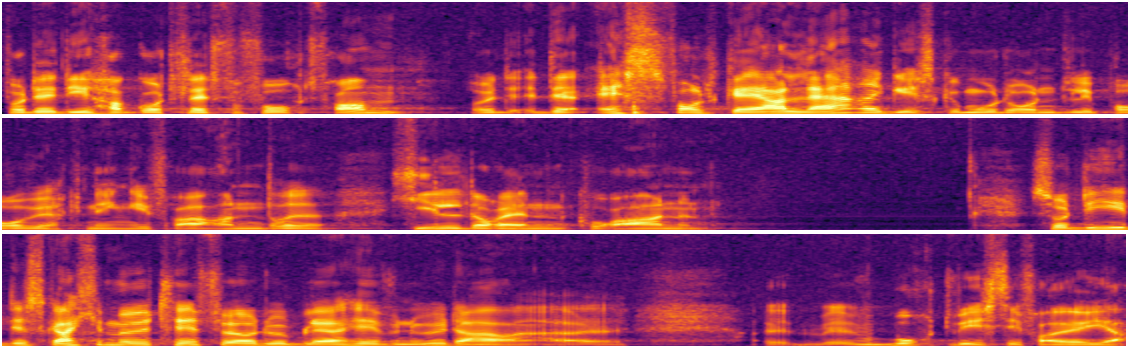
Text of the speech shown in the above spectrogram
fordi de har gått litt for fort fram. S-folk er allergiske mot åndelig påvirkning fra andre kilder enn Koranen. Så de, det skal ikke mye til før du blir hevet ut av, eh, bortvist fra øya.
